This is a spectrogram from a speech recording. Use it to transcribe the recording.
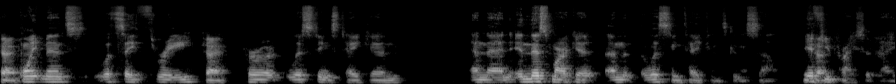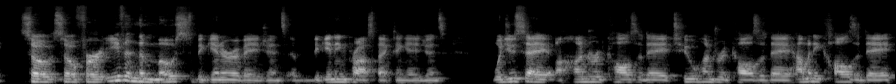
okay, appointments, let's say three okay, per listings taken. And then in this market, a listing taken is going to sell if Okay. you price it right. So, so for even the most beginner of agents, uh, beginning prospecting agents, would you say 100 calls a day, 200 calls a day? How many calls a day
